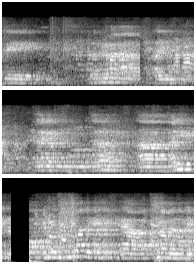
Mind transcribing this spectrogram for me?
Kasi alam niyo naman ah, ay talagang ano, ah, nakalimit. Yung mga gusto sumali, kaya sinama na natin.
